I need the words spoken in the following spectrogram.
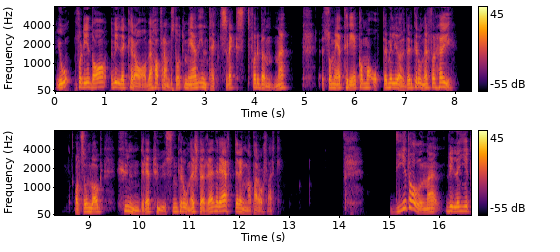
Jo, fordi da ville kravet ha fremstått med en inntektsvekst for bøndene som er 3,8 milliarder kroner for høy, altså om lag 100 000 kroner større enn reelt regna per årsverk. De tallene ville gitt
